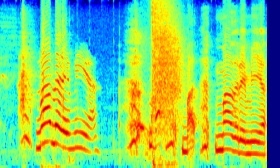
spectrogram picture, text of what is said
Madre mía. Ma- madre mía.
